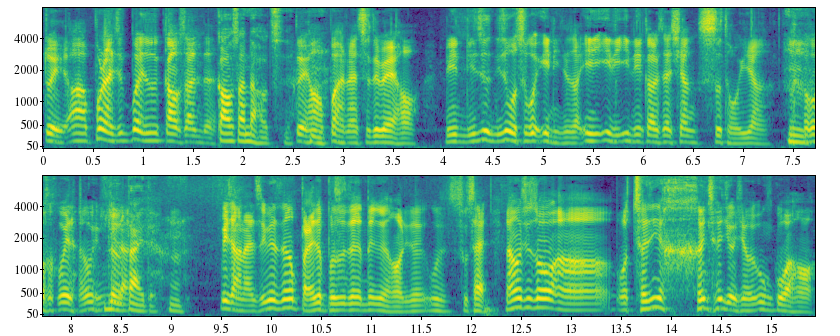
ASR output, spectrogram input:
对啊，不然就不然就是高山的，高山的好吃。对哈、嗯不然很难吃，对不对哈？你你如你如果吃过印尼的时候，印印尼印尼高丽菜像石头一样，嗯，非常热带的，嗯非常难吃，因为那个本来就不是那个那个哈，你在问蔬菜，然后就说呃，我曾经很久很久以前有问过哈，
